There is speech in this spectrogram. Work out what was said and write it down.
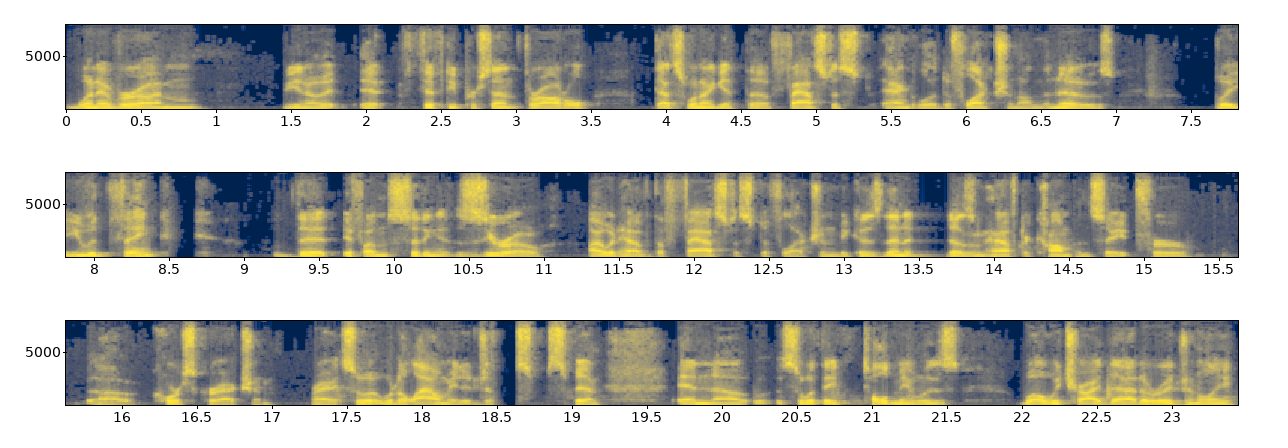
whenever I'm, you know, at, at 50% throttle, that's when I get the fastest angle of deflection on the nose but you would think that if I'm sitting at zero, I would have the fastest deflection because then it doesn't have to compensate for uh, course correction, right? So it would allow me to just spin. And uh, so what they told me was, well, we tried that originally,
